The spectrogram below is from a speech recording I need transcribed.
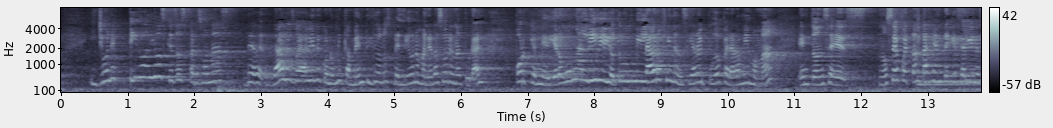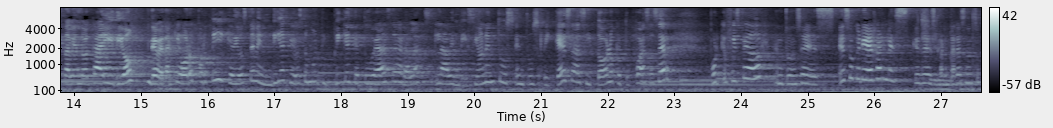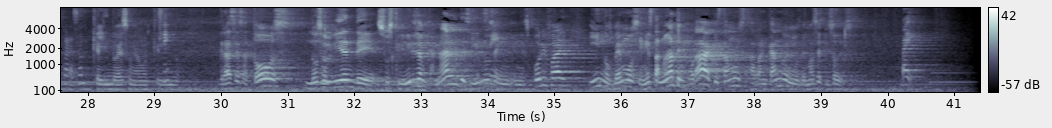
Y yo le pido a Dios que esas personas de verdad les vaya bien económicamente y Dios los bendiga de una manera sobrenatural, porque me dieron un alivio, yo tuve un milagro financiero y pude operar a mi mamá. Entonces, no sé, fue tanta gente que si alguien está viendo acá y Dios, de verdad que oro por ti, que Dios te bendiga, que Dios te multiplique, que tú veas de verdad la, la, bendición en tus, en tus riquezas y todo lo que tú puedas hacer, porque fuiste dador. Entonces, eso quería dejarles, que se despertara eso en su corazón. Qué lindo eso, mi amor, qué ¿Sí? lindo. Gracias a todos. No se olviden de suscribirse al canal, de seguirnos sí. en, en Spotify y nos vemos en esta nueva temporada que estamos arrancando en los demás episodios. Bye.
